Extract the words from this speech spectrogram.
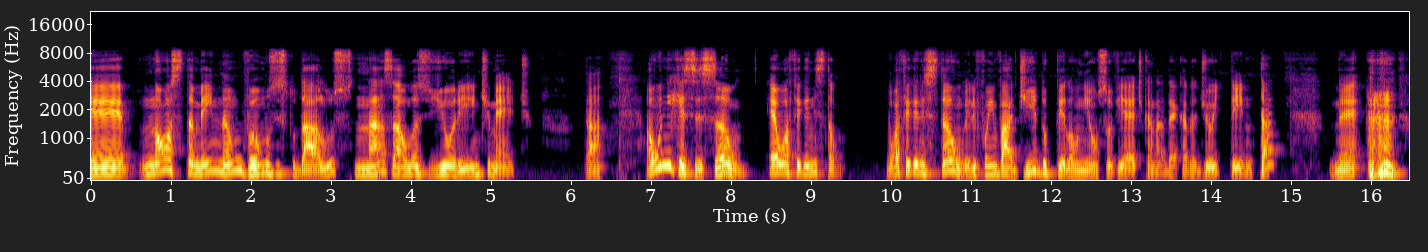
é, nós também não vamos estudá-los nas aulas de Oriente Médio. Tá? A única exceção é o Afeganistão. O Afeganistão ele foi invadido pela União Soviética na década de 80, né?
